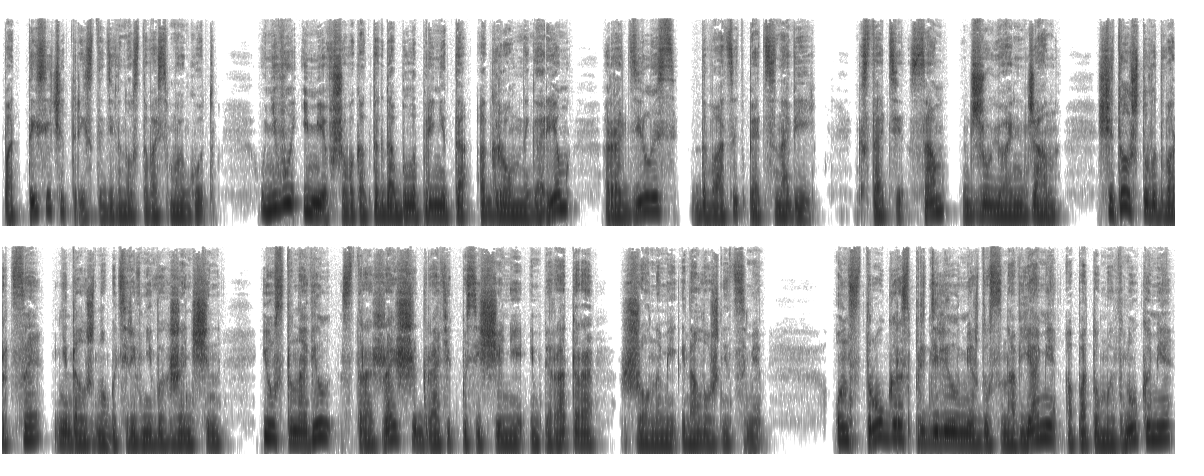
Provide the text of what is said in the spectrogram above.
по 1398 год. У него, имевшего, как тогда было принято, огромный гарем, родилось 25 сыновей. Кстати, сам Джу Юаньджан считал, что во дворце не должно быть ревнивых женщин, и установил строжайший график посещения императора женами и наложницами. Он строго распределил между сыновьями, а потом и внуками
